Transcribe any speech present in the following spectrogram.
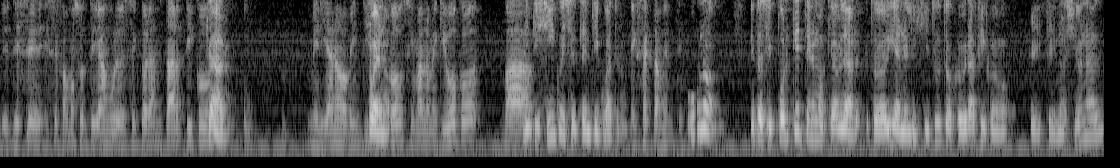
de, ese, ese, famoso triángulo del sector antártico. Claro. Meridiano 25, si mal no me equivoco, va... 25 y 74. Exactamente. Uno, entonces, ¿por qué tenemos que hablar todavía en el Instituto Geográfico este, nacional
